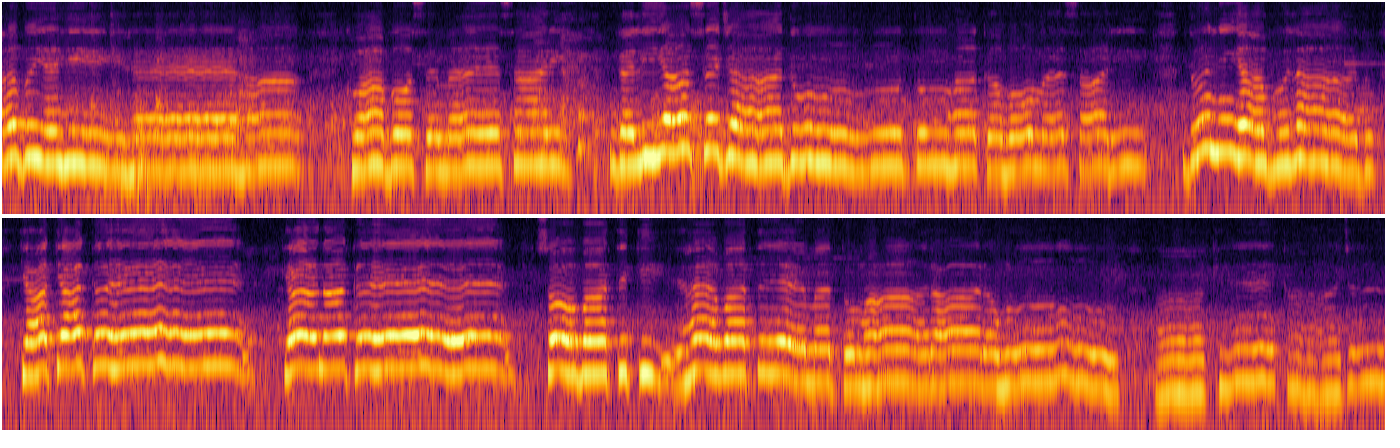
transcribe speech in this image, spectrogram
अब यही है। हाँ ख्वाबों से मैं सारी गलियाँ सजा दूँ। तुम हाँ कहो मैं सारी दुनिया भुला दूँ। क्या क्या कहे, क्या ना कहे, सौ बात की है बात ये मैं तुम्हारा रहूँ। आँखें काजल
